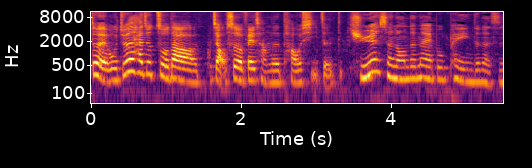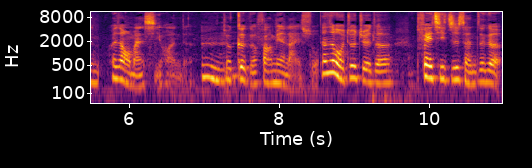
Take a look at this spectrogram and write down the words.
对，我觉得他就做到角色非常的讨喜。这点《许愿神龙》的那一部配音真的是会让我蛮喜欢的。嗯，就各个方面来说，但是我就觉得《废弃之城》这个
